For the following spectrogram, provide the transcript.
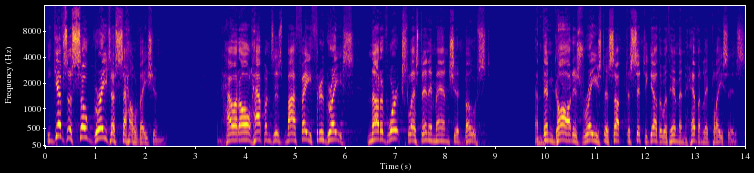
He gives us so great a salvation. And how it all happens is by faith through grace, not of works, lest any man should boast. And then God has raised us up to sit together with him in heavenly places.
